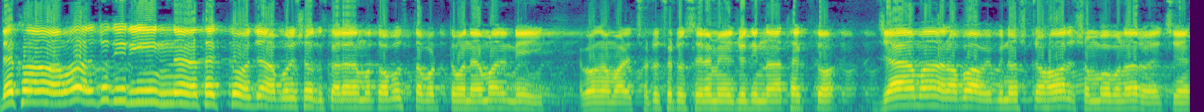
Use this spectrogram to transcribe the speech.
দেখো, আমার যদি ঋণ না থাকতো, যা পরিশোধ করার মতো অবস্থা বর্তমানে আমার নেই। এবং আমার ছোট ছোট ছেলে মেয়ে যদি না থাকতো, যা আমার অভাবে বিনষ্ট হওয়ার সম্ভাবনা রয়েছে।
